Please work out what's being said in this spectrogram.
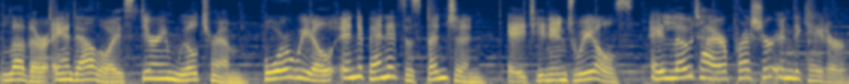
leather and alloy steering wheel trim, four-wheel independent suspension, 18-inch wheels, a low tire pressure indicator,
